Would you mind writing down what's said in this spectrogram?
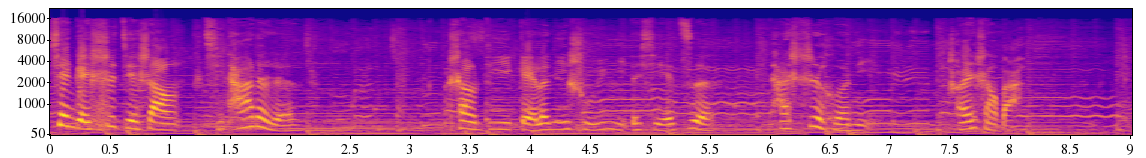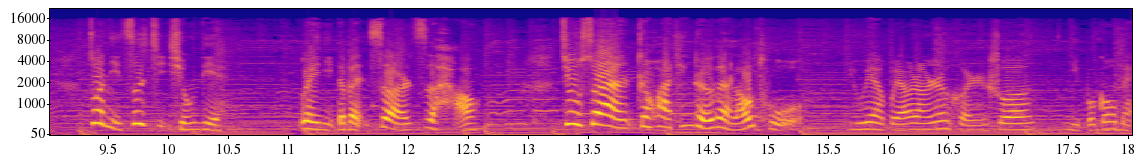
献给世界上其他的人。上帝给了你属于你的鞋子，它适合你，穿上吧。做你自己，兄弟，为你的本色而自豪。就算这话听着有点老土。”永远不要让任何人说你不够美。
